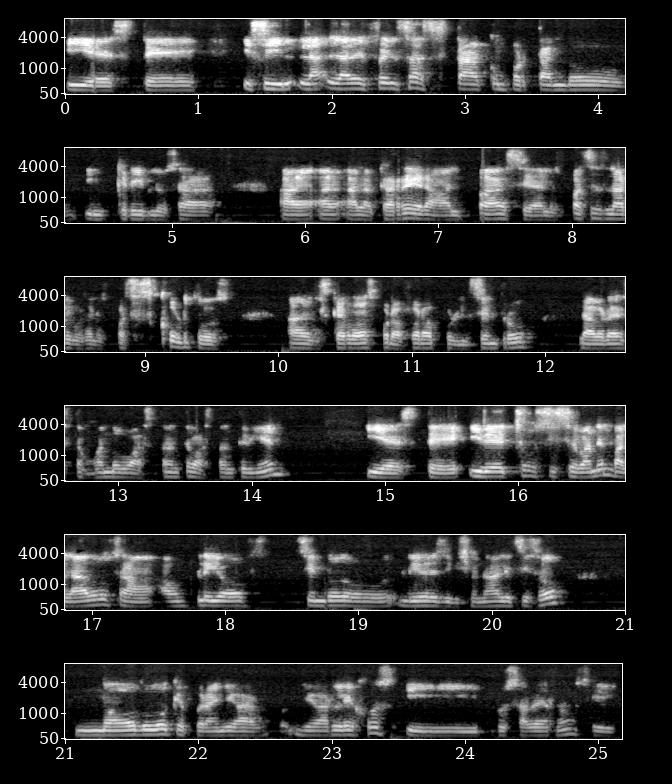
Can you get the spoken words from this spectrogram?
Y este y sí, la, la, defensa se está comportando increíble, o sea, a, a, a, la carrera, al pase, a los pases largos, a los pases cortos, a las carreras por afuera, por el centro, la verdad están jugando bastante, bastante bien. Y, este, y de hecho, si se van embalados a, a un playoff siendo líderes divisionales y eso, no dudo que puedan llegar, llegar lejos y pues a ver, ¿no? Si,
